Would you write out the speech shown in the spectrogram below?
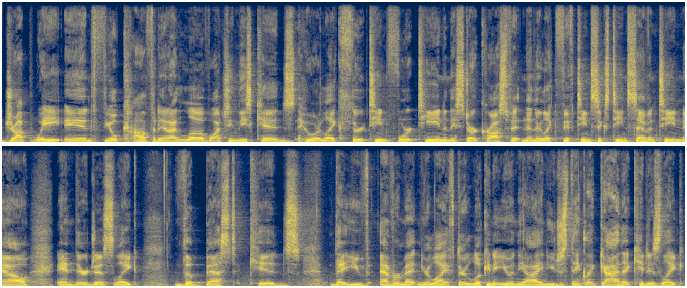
drop weight and feel confident. I love watching these kids who are like 13, 14 and they start CrossFit and then they're like 15, 16, 17 now and they're just like the best kids that you've ever met in your life. They're looking at you in the eye and you just think like, God, that kid is like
